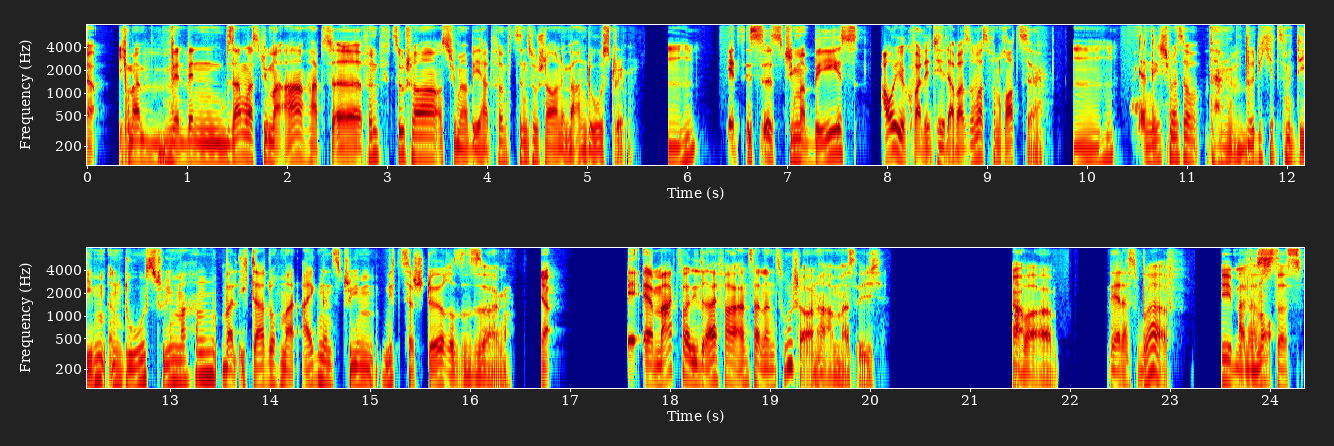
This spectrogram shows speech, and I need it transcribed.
Ja. Ich meine, wenn, wenn, sagen wir, Streamer A hat äh, 5 Zuschauer, Streamer B hat 15 Zuschauer und die machen Duo-Stream. Mhm. Jetzt ist äh, Streamer Bs Audioqualität aber sowas von Rotze. Mhm. Dann denke ich mir so, dann würde ich jetzt mit dem einen Duo-Stream machen, weil ich dadurch meinen eigenen Stream mit zerstöre, sozusagen. Ja. Er, er mag zwar die dreifache Anzahl an Zuschauern haben als ich, Ja. aber wäre das worth? Eben, das know. ist das.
